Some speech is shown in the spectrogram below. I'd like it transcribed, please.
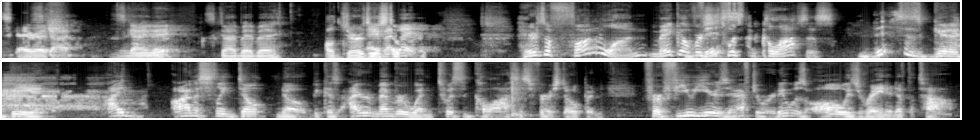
Skyrush. Sky, Sky Yeah. Bay. Sky Baby. Oh, Jersey Hey, still. bye, bye. Here's a fun one Mako versus This- Twisted Colossus. This is gonna be. I honestly don't know because I remember when Twisted Colossus first opened. For a few years afterward, it was always rated at the top.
